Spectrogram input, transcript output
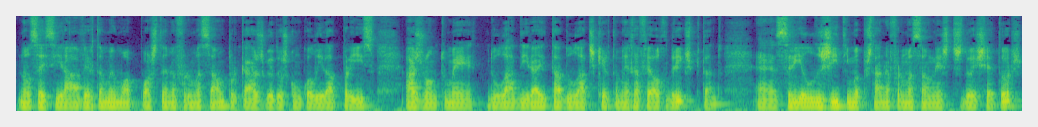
Não sei se irá haver também uma aposta na formação, porque há jogadores com qualidade para isso. Há João Tomé do lado direito, há do lado esquerdo também Rafael Rodrigues, portanto uh, seria legítimo apostar na formação nestes dois setores.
